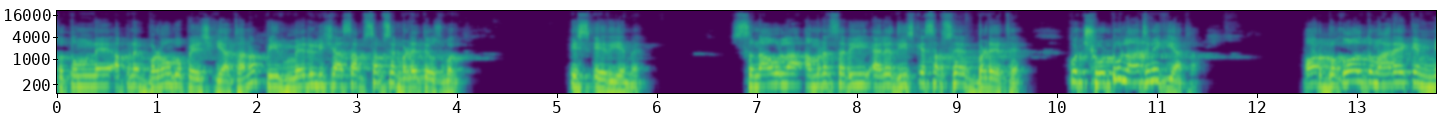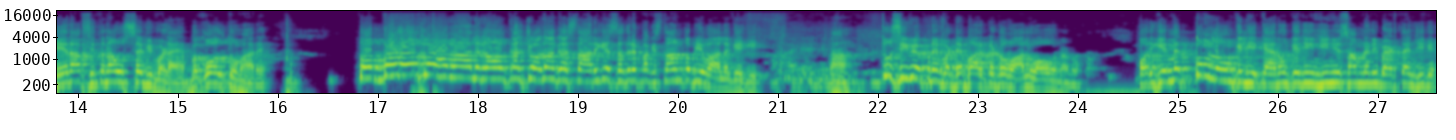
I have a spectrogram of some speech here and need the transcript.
تو تم نے اپنے بڑوں کو پیش کیا تھا نا۔ پیر میرے لیے شاہ صاحب سب سے بڑے تھے اس وقت۔ اس ایریے میں۔ سنا اللہ امرتسری اہل حدیث کے سب سے بڑے تھے۔ کچھ چھوٹو لانچ نہیں کیا تھا۔ اور بکول تمہارے کہ میرا فتنہ اس سے بھی بڑا ہے۔ بکول تمہارے۔ تو بڑوں کو ہوا لگاؤ۔ کل چودہ اگست آ رہی ہے، صدر پاکستان کو بھی ہوا لگے گی۔ ہاں تھی بھی اپنے وڈے بار کڈو ہوا لواؤ انہوں اور یہ میں تم لوگوں کے لیے کہہ رہا ہوں کہ جی انجینئر سامنے نہیں بیٹھتا، انجینئر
